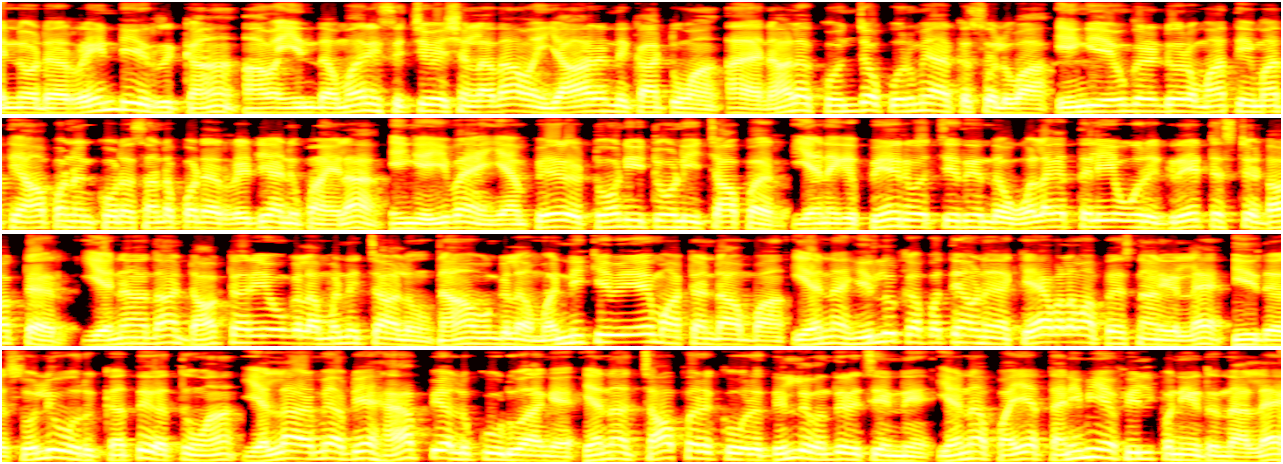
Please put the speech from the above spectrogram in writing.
என்னோட ரெண்டீர் இருக்கான். அவன் இந்த மாதிரி சுச்சுவேஷன்ல தான் அவன் யாருன்னு காட்டுவான். அதனால கொஞ்சம் பொறுமையா இருக்க சொல்லுவா. இங்க இவங்க ரெண்டு பேரும் மாத்தி மாத்தி ஆப்பனன் கூட சண்டை போட ரெடியா அனுப்பாங்களா இங்க இவன் என் பேரு டோனி டோனி சாப்பர். எனக்கு பேர் வச்சிரு இந்த உலகத்திலேயே ஒரு கிரேட்டஸ்ட் டாக்டர் என்னதான் டாக்டரே உங்களை மன்னிச்சாலும் நான் உங்களை மன்னிக்கவே மாட்டேன்டாம்பா ஏன்னா ஹில்லுக்க பத்தி அவனுக்கு கேவலமா பேசினாங்கல்ல இத சொல்லி ஒரு கத்து கத்துவான். எல்லாருமே அப்படியே ஹாப்பியா லுக் விடுவாங்க ஏன்னா சாப்பருக்கு ஒரு தில்லு வந்துருச்சுன்னு. ஏன்னா பையன் தனிமையா ஃபீல் பண்ணிட்டு இருந்தால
